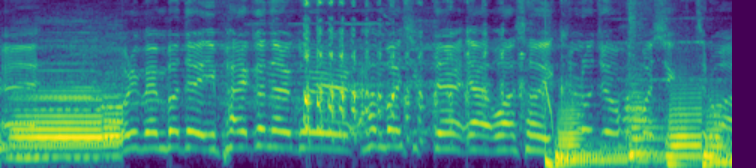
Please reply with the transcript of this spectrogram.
예, 우리 멤버들 이 밝은 얼굴 한 번씩 야, 와서 이 클로즈 한 번씩 들어와.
